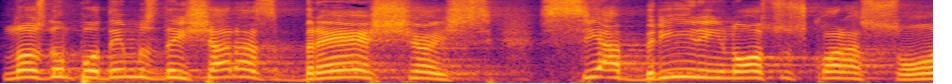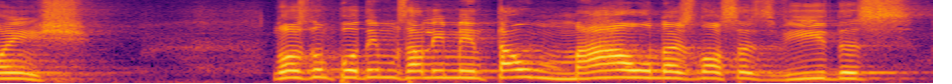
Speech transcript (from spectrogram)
Nós não podemos deixar as brechas se abrirem em nossos corações. Nós não podemos alimentar o mal nas nossas vidas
